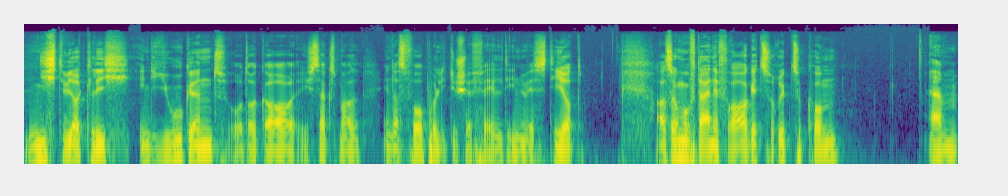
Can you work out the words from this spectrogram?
nicht wirklich in die Jugend oder gar, ich sag's mal, in das vorpolitische Feld investiert. Also um auf deine Frage zurückzukommen, ähm,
